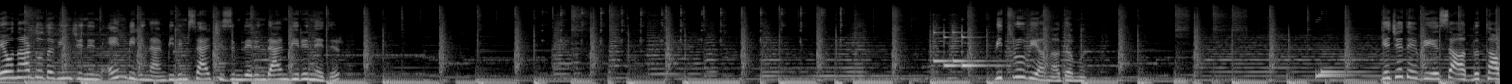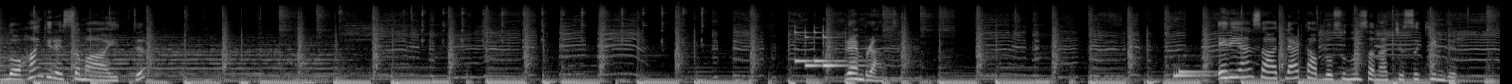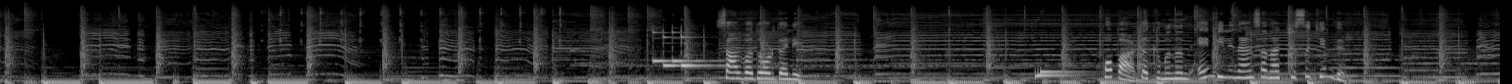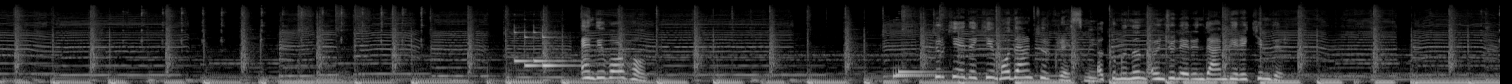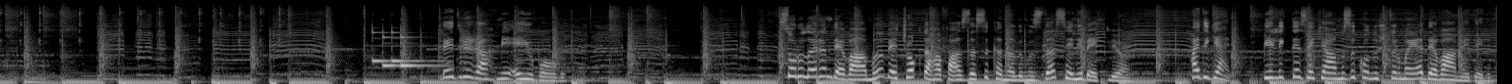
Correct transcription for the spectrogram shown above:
Leonardo da Vinci'nin en bilinen bilimsel çizimlerinden biri nedir? Vitruvian Adamı Gece Devriyesi adlı tablo hangi ressama aittir? Rembrandt Eriyen Saatler tablosunun sanatçısı kimdir? Salvador Dali Pop Art takımının en bilinen sanatçısı kimdir? Andy Warhol Türkiye'deki modern Türk resmi akımının öncülerinden biri kimdir? Bedri Rahmi Eyüboğlu Soruların devamı ve çok daha fazlası kanalımızda seni bekliyor. Hadi gel, birlikte zekamızı konuşturmaya devam edelim.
